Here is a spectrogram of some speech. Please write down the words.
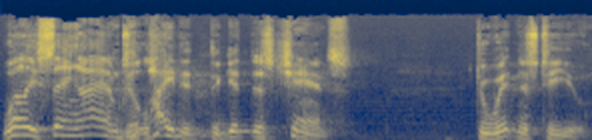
Well, he's saying, I am delighted to get this chance to witness to you.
